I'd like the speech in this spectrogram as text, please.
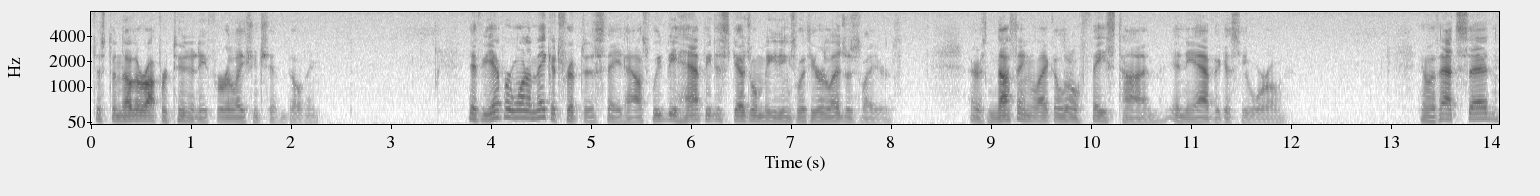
Just another opportunity for relationship building. If you ever want to make a trip to the State House, we'd be happy to schedule meetings with your legislators. There's nothing like a little FaceTime in the advocacy world. And with that said,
